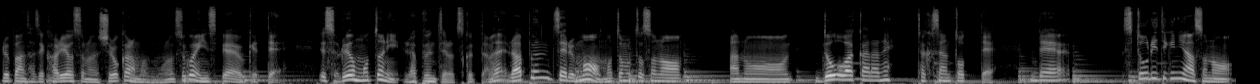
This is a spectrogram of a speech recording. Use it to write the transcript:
ルパンさせカリオストロの城からもものすごいインスピアを受けて、で、それを元にラプンツェルを作ったのね。ラプンツェルももともとその、あのー、童話からね、たくさん撮って、で、ストーリー的にはその、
